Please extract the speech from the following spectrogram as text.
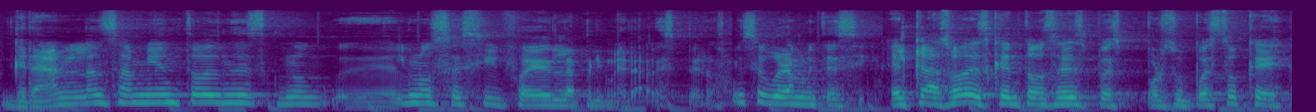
gran lanzamiento. No, no sé si fue la primera vez, pero seguramente sí. El caso es que entonces, pues por supuesto que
